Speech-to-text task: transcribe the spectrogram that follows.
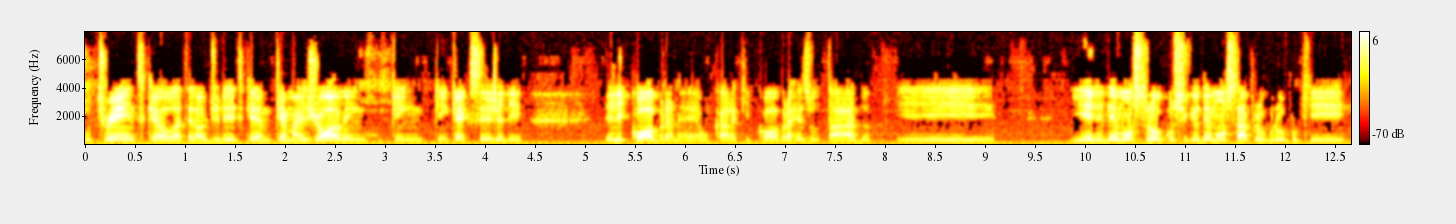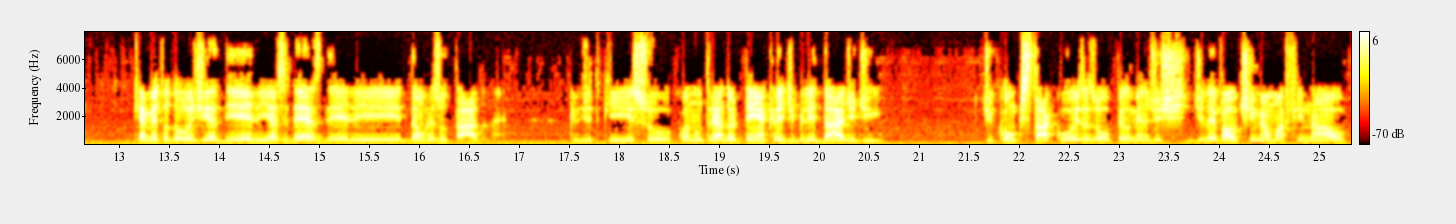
o, Trent, que é o lateral direito, que é, que é mais jovem. Quem, quem quer que seja, ele, ele cobra, né? É um cara que cobra resultado e e ele demonstrou, conseguiu demonstrar para o grupo que, que a metodologia dele e as ideias dele dão resultado, né? Acredito que isso, quando um treinador tem a credibilidade de, de conquistar coisas ou pelo menos de, de levar o time a uma final,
